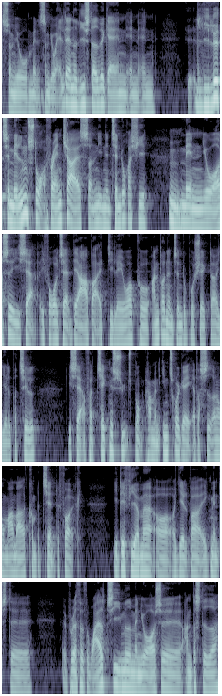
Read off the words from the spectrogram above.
som jo, men som jo alt andet lige stadigvæk er en, en, en lille til mellemstor franchise, sådan i Nintendo-regi, mm. men jo også især i forhold til alt det arbejde, de laver på andre Nintendo-projekter og hjælper til især fra et teknisk synspunkt, har man indtryk af, at der sidder nogle meget, meget kompetente folk i det firma og, og hjælper ikke mindst uh, Breath of the Wild-teamet, men jo også uh, andre steder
